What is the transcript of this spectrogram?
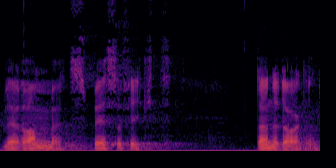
ble rammet spesifikt denne dagen.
